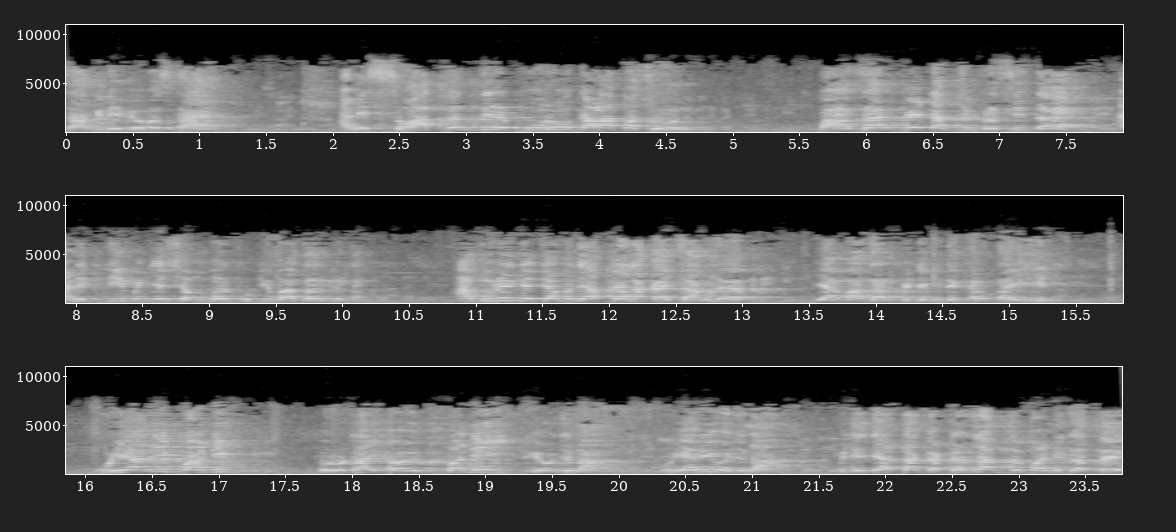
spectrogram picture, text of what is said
चांगली व्यवस्था आहे. आणि स्वातंत्र्य पूर्व काळापासून बाजारपेठ आमची प्रसिद्ध आहे. आणि ती म्हणजे शंभर फुटी बाजारपेठ आहे. अजूनही त्याच्यामध्ये आपल्याला काय चांगलं या बाजारपेठेमध्ये करता येईल? भुयारी पाणी पुरवठा पाणी योजना. भुयारी योजना म्हणजे जे आता गटरला आमचं पाणी जात आहे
